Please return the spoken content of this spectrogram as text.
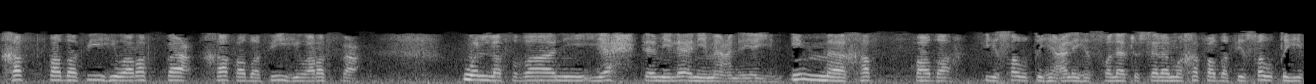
خفض فيه ورفع خفض فيه ورفع. واللفظان يحتملان معنيين. إما خفض في صوته عليه الصلاة والسلام وخفض في صوته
